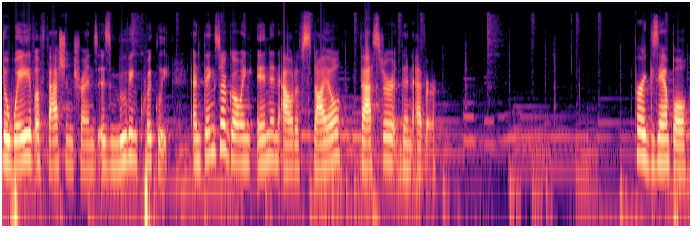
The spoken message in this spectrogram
The wave of fashion trends is moving quickly, and things are going in and out of style faster than ever. For example,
